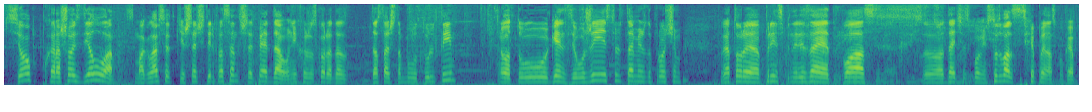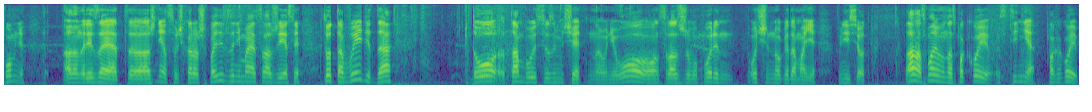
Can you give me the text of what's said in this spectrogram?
все хорошо сделала. Смогла все-таки 64%, 65%. Да, у них уже скоро до достаточно будут ульты. Вот, у Гензи уже есть ульта, между прочим, которая, в принципе, нарезает по... Э, дайте вспомнить. 120 хп, насколько я помню. Она нарезает. Э, жнец очень хорошую позицию занимает. Сразу же, если кто-то выйдет, да, то там будет все замечательно. У него он сразу же в упоре очень много дамаги внесет. Ладно, смотрим у нас по какой стене, по какой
